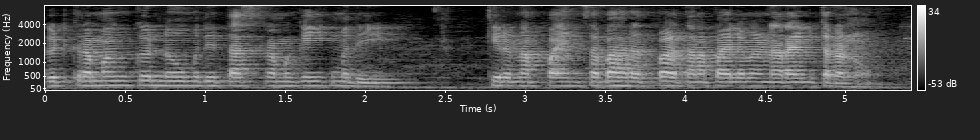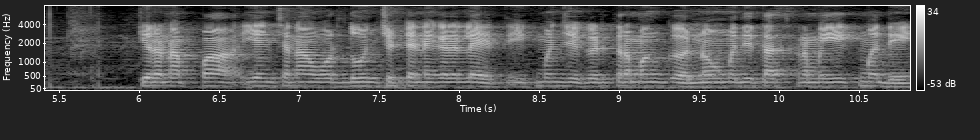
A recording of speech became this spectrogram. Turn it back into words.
गट क्रमांक नऊमध्ये तास क्रमांक एकमध्ये किरणप्पा यांचा भारत पाळताना पाहायला मिळणार आहे मित्रांनो. किरणप्पा यांच्या नावावर दोन चिठ्ठ्या निघालेल्या आहेत. एक म्हणजे गट क्रमांक नऊमध्ये तास क्रमांक एकमध्ये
